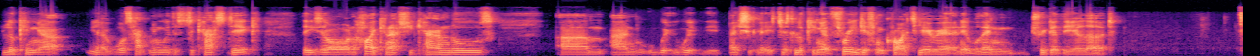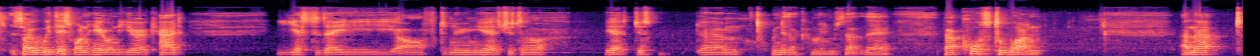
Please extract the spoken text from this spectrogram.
looking at you know what's happening with the stochastic. These are on Heikin Ashi candles, um, and we, we, basically it's just looking at three different criteria, and it will then trigger the alert. So with this one here on the EuroCAD, yesterday afternoon, yeah, it's just uh, yeah, just um, when did that come in? Was that there? About quarter to one, and that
